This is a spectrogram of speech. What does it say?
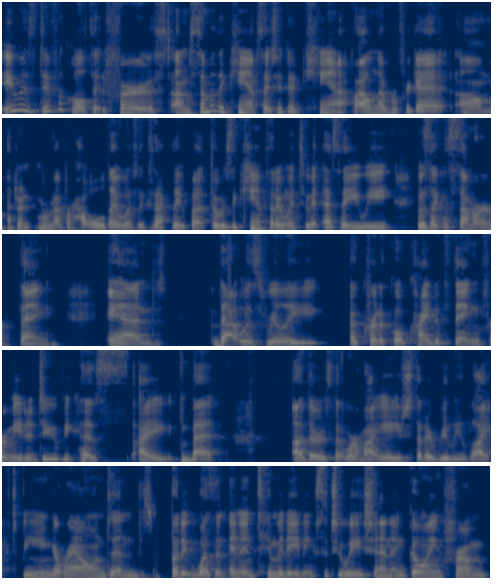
It was difficult at first. Um, some of the camps, I took a camp. I'll never forget. Um, I don't remember how old I was exactly, but there was a camp that I went to at SIUE. It was like a summer thing, and that was really a critical kind of thing for me to do because I met others that were my age that I really liked being around and but it wasn't an intimidating situation and going from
